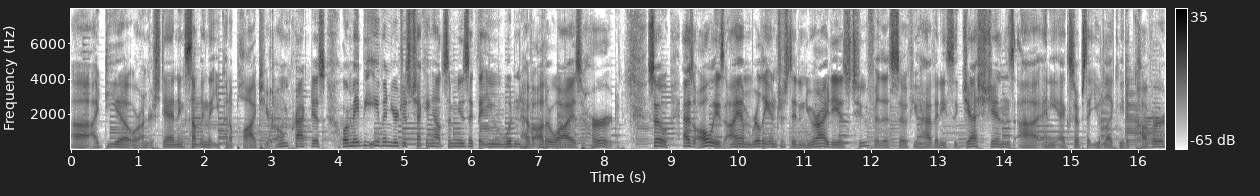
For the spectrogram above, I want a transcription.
uh, idea or understanding, something that you can apply to your own practice, or maybe even you're just checking out some music that you wouldn't have otherwise heard. So, as always, I am really interested in your ideas too for this. So, if you have any suggestions, uh, any excerpts that you'd like me to cover,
